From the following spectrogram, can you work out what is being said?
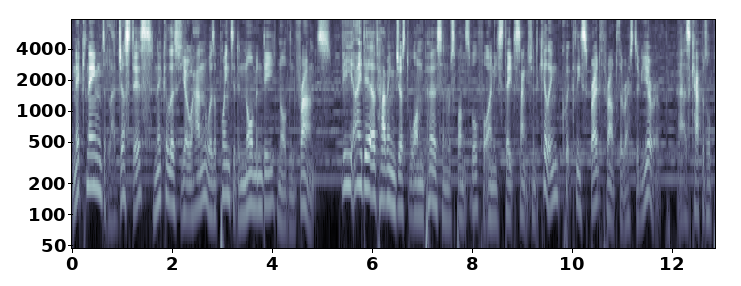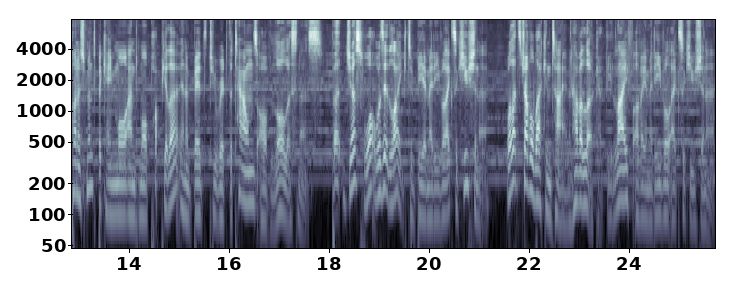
Nicknamed La Justice, Nicholas Jehan was appointed in Normandy, northern France. The idea of having just one person responsible for any state sanctioned killing quickly spread throughout the rest of Europe as capital punishment became more and more popular in a bid to rid the towns of lawlessness. But just what was it like to be a medieval executioner? Well, let's travel back in time and have a look at the life of a medieval executioner.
